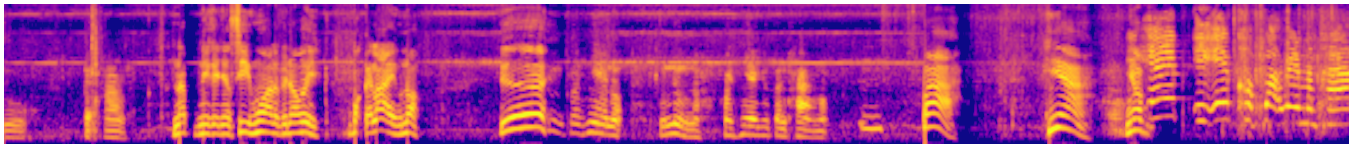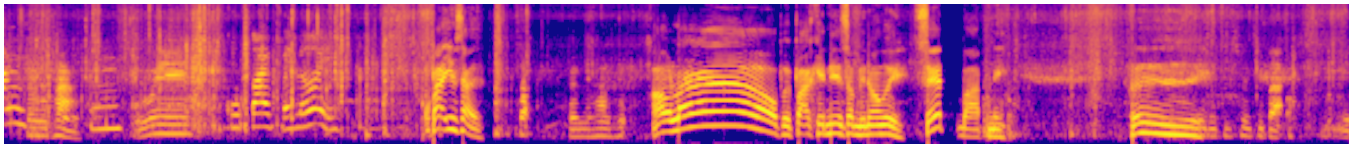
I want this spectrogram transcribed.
อยู่แปะห่างนับนี่ก็ยังสี่หัวแล้วพี่น้องเอ้ยบักกะไลพุ่นเนาะเอ้ยก็เฮียเนาะหัวหนึ่งเนาะก็เฮียอยู่กันทางเนาะป้าเฮียยอบเอ็กอีเอ็กเขาปะเวมันทางกันทางอืมโอ้ยกูไปไปเลย ป้าอยู่ใส่จะเป็นทางเอาแล้วไปป้าเคนนี่ซ้ำพี่น้องเอ้ยเสร็จบาทนี่เฮ้ยเป็นที่เชิญชิบะนี่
